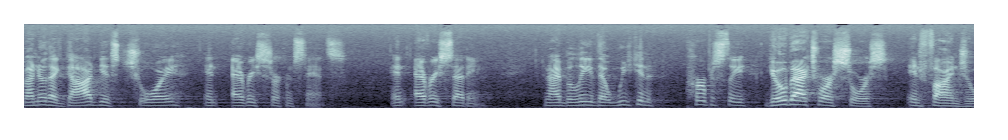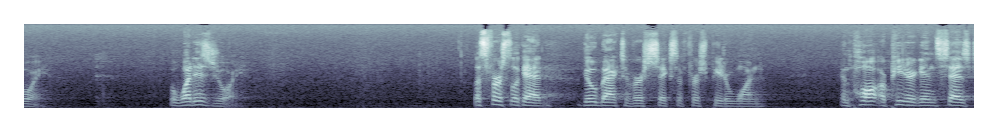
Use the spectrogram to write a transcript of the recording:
But I know that God gives joy in every circumstance in every setting. And I believe that we can purposely go back to our source and find joy. But what is joy? Let's first look at, go back to verse 6 of 1 Peter 1. And Paul, or Peter again says,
